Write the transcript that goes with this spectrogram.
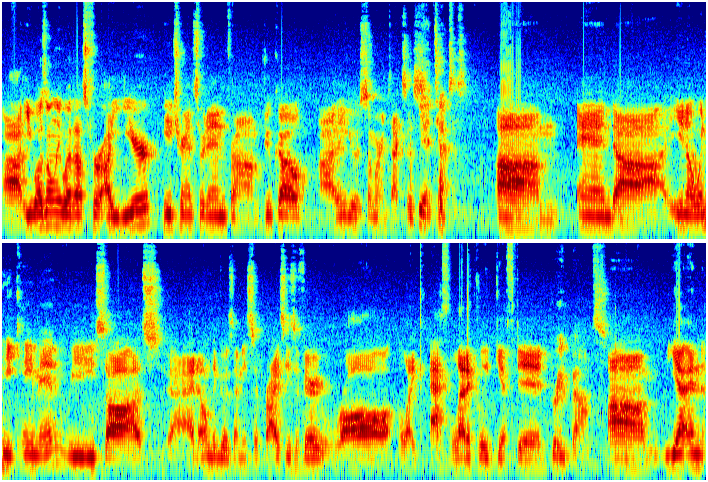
Uh, he was only with us for a year. He transferred in from JUCO. Uh, I think he was somewhere in Texas. Yeah, Texas. Um, and uh, you know, when he came in, we saw us. I don't think it was any surprise. He's a very raw, like athletically gifted. Great bounce. Um, yeah, and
